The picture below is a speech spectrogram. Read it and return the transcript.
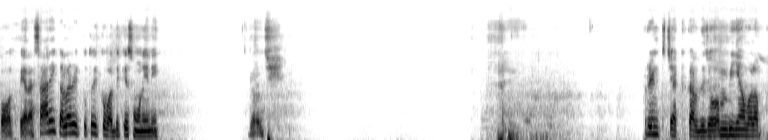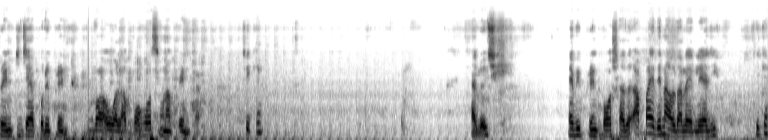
ਬਹੁਤ ਪਿਆਰਾ ਸਾਰੇ ਕਲਰ ਇੱਕ ਤੋਂ ਇੱਕ ਵੱਧ ਕੇ ਸੋਹਣੇ ਨੇ। ਲਓ ਜੀ। ਪ੍ਰਿੰਟ ਚੈੱਕ ਕਰਦੇ ਜਾਓ। ਅੰਬੀਆਂ ਵਾਲਾ ਪ੍ਰਿੰਟ ਜੈਪੁਰੀ ਪ੍ਰਿੰਟ ਵਾਓ ਵਾਲਾ ਬਹੁਤ ਸੋਹਣਾ ਪ੍ਰਿੰਟ ਹੈ ਠੀਕ ਹੈ? ਹੈਲੋ ਜੀ, ਇਹ ਵੀ ਪ੍ਰਿੰਟ ਬਹੁਤ ਸ਼ਾਨਦਾਰ ਆਪਾਂ ਇਹਦੇ ਨਾਲ ਦਾ ਲੈ ਲਿਆ ਜੀ। ਠੀਕ ਹੈ?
